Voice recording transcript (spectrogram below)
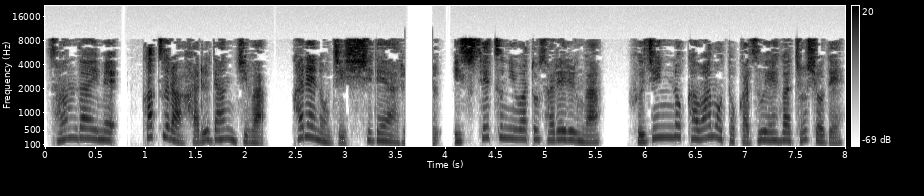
三代目、桂春団治は、彼の実施である。一説にはとされるが、夫人の川本和恵が著書で、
